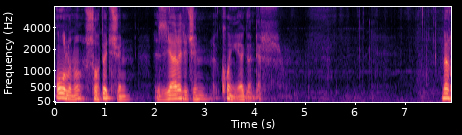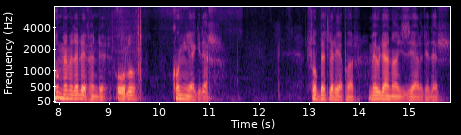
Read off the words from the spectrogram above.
oğlunu sohbet için, ziyaret için Konya'ya gönderir. Merhum Mehmet Ali Efendi oğlu Konya'ya gider. Sohbetleri yapar, Mevlana'yı ziyaret eder.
